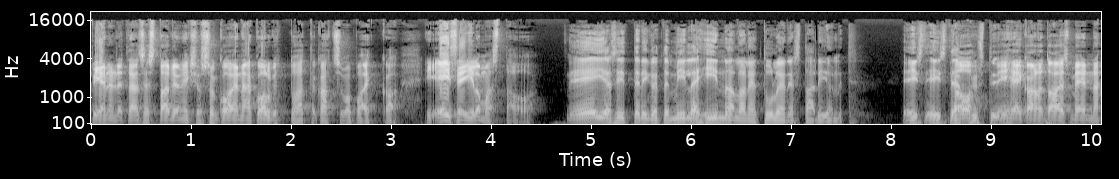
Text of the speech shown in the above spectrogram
pienennetään se stadioniksi, jos on enää 30 000 katsomapaikkaa, niin ei se ilmasta ole. Ei, ja sitten, niin kuin, että millä hinnalla ne tulee ne stadionit. Ei, ei sitä No, pysty... niihin ei kannata edes mennä.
